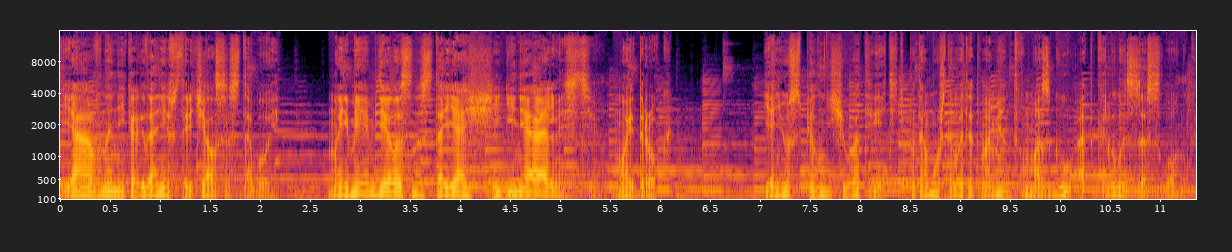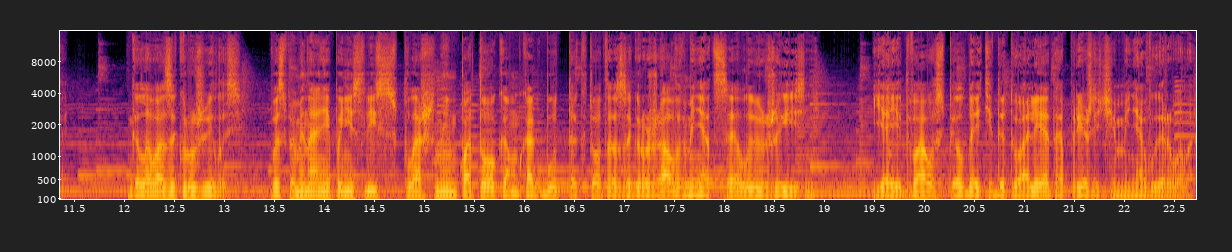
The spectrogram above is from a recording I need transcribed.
явно никогда не встречался с тобой. Мы имеем дело с настоящей гениальностью, мой друг. Я не успел ничего ответить, потому что в этот момент в мозгу открылась заслонка. Голова закружилась. Воспоминания понеслись сплошным потоком, как будто кто-то загружал в меня целую жизнь. Я едва успел дойти до туалета, прежде чем меня вырвало.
